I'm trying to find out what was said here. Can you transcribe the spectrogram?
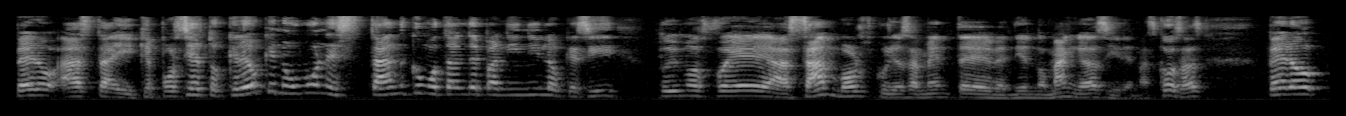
pero hasta ahí. Que por cierto, creo que no hubo un stand como tal de Panini. Lo que sí tuvimos fue a Sandbox, curiosamente vendiendo mangas y demás cosas. Pero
